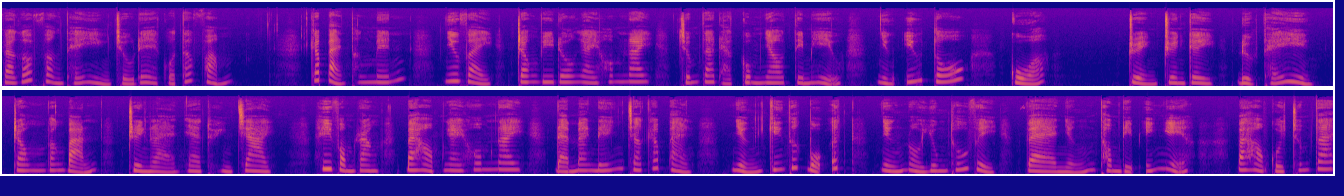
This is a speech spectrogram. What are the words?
và góp phần thể hiện chủ đề của tác phẩm. Các bạn thân mến, như vậy trong video ngày hôm nay chúng ta đã cùng nhau tìm hiểu những yếu tố của truyện truyền kỳ được thể hiện trong văn bản truyền lạ nhà thuyền chài. Hy vọng rằng bài học ngày hôm nay đã mang đến cho các bạn những kiến thức bổ ích, những nội dung thú vị và những thông điệp ý nghĩa. Bài học của chúng ta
